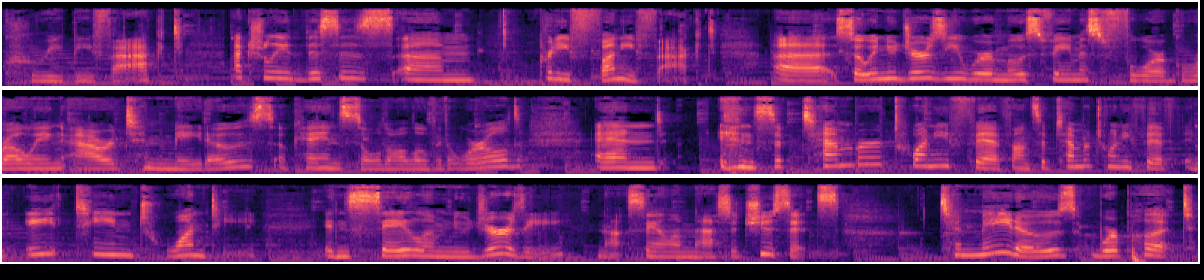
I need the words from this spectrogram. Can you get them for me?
creepy fact actually, this is um, pretty funny fact. Uh, so in New Jersey, we're most famous for growing our tomatoes, okay, and sold all over the world. And in September 25th, on September 25th in 1820, in Salem, New Jersey, not Salem, Massachusetts, tomatoes were put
